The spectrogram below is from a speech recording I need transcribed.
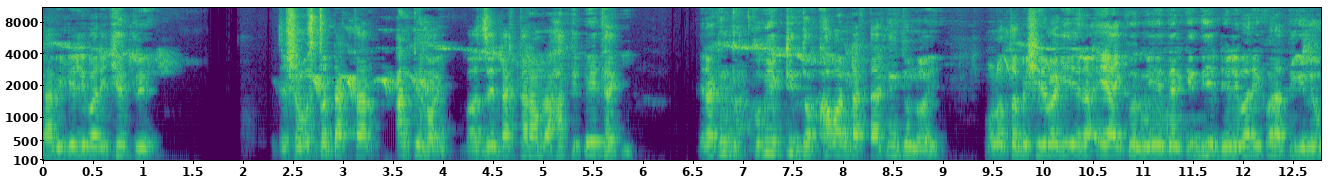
গাভী ডেলিভারি ক্ষেত্রে যে সমস্ত ডাক্তার আনতে হয় বা যে ডাক্তার আমরা হাতে পেয়ে থাকি, এরা কিন্তু খুবই একটি দক্ষবান ডাক্তার কিন্তু নয়। মূলত বেশিরভাগই এরা এআই কর্মী, এদেরকে দিয়ে ডেলিভারি করাতে গেলেও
